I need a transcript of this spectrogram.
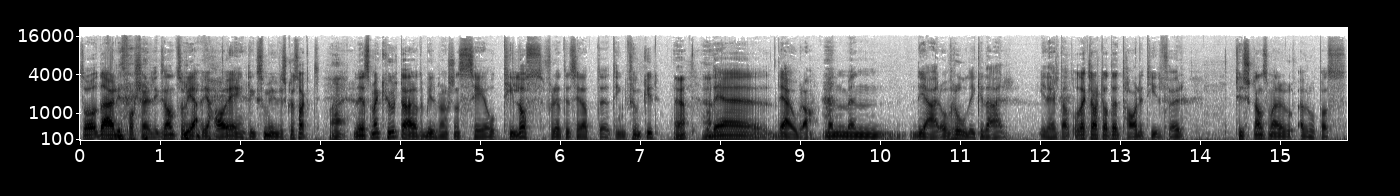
Så det er litt forskjell. ikke sant? Så vi, er, vi har jo egentlig ikke så mye vi skulle sagt. Nei. Men det som er kult, er at bilbransjen ser jo til oss, fordi at de ser at eh, ting funker. Ja, Og det, det er jo bra. Men, men de er overhodet ikke der i det hele tatt. Og det er klart at det tar litt tid før Tyskland, som er Europas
